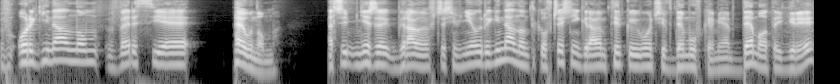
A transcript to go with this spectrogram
w oryginalną wersję pełną. Znaczy, nie, że grałem wcześniej w nieoryginalną, tylko wcześniej grałem tylko i wyłącznie w demówkę. Miałem demo tej gry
